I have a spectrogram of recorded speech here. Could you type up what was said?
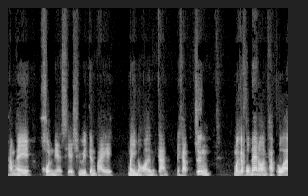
ทำให้คนเนี่ยเสียชีวิตกันไปไม่น้อยเหมือนกันนะครับ ซึ่งมันกระทบแน่นอนครับเพราะว่า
